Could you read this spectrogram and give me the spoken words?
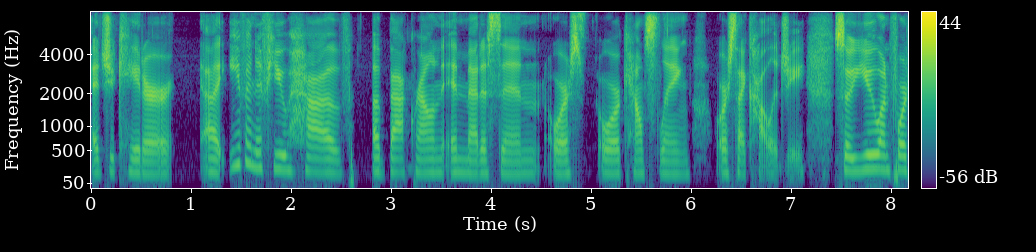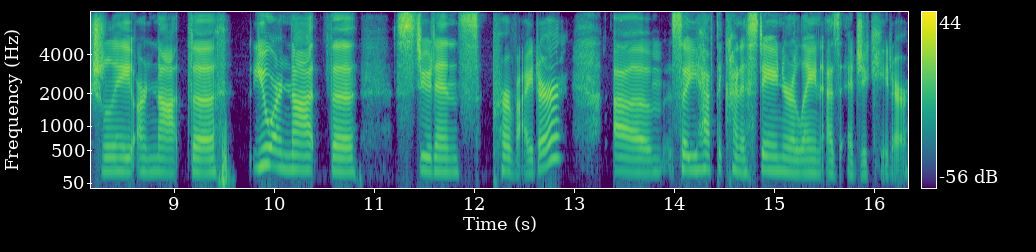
educator uh, even if you have a background in medicine or or counseling or psychology. So you unfortunately are not the you are not the student's provider. Um, so you have to kind of stay in your lane as educator.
